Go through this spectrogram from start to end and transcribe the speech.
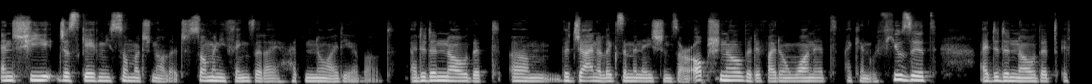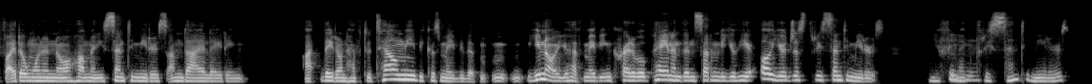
and she just gave me so much knowledge so many things that i had no idea about i didn't know that um, vaginal examinations are optional that if i don't want it i can refuse it i didn't know that if i don't want to know how many centimeters i'm dilating I, they don't have to tell me because maybe that you know you have maybe incredible pain and then suddenly you hear oh you're just three centimeters and you feel mm-hmm. like three centimeters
